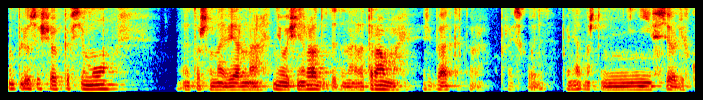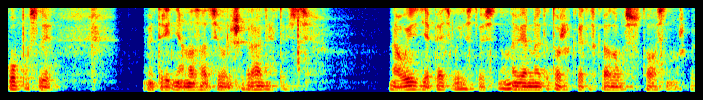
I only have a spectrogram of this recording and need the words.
Ну, плюс еще ко всему, э, то, что, наверное, не очень радует, это, наверное, травмы ребят, которые происходят. Понятно, что не, не все легко после мы три дня назад всего лишь играли, то есть на выезде опять выезд. То есть, ну, наверное, это тоже какая-то сказывалась усталость немножко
